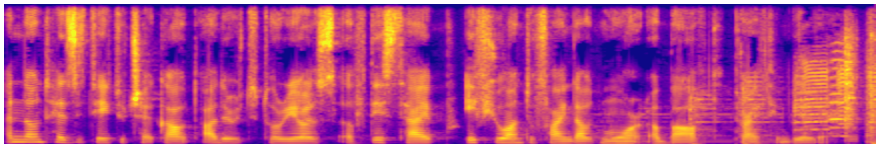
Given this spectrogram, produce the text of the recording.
and don't hesitate to check out other tutorials of this type if you want to find out more about Thrive Theme Builder.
